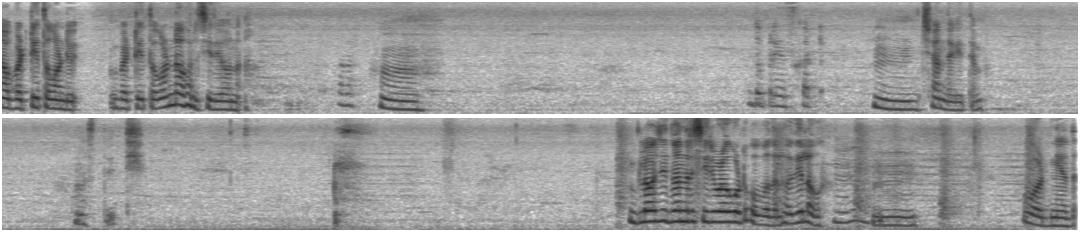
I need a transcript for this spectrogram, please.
ನಾವು ಬಟ್ಟೆ ತೊಗೊಂಡ್ವಿ. ಬಟ್ಟೆ ತೊಗೊಂಡು ಹೊಲಿಸಿದ್ವಿ ಅವನ್ನ? ಹ್ಞೂ ಹ್ಞೂ ಚೆಂದಾಗೈತೆ ಮಸ್ತ್ ಐತಿ. ಬ್ಲೌಸ್ ಇದು ಅಂದ್ರೆ ಸೀರೆ ಒಳಗೆ ಉಟ್ಕೋಬೋದಲ್ಲ ಹೋದಿಲ್ಲ ಅವು? ಹ್ಞೂ ಓಡ್ನಿ ಅದ.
